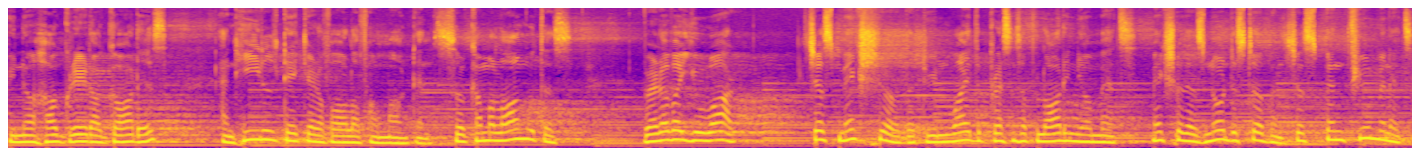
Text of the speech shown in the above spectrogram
we know how great our God is, and He'll take care of all of our mountains. So come along with us Wherever you are, just make sure that you invite the presence of Lord in your midst. Make sure there's no disturbance. Just spend few minutes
